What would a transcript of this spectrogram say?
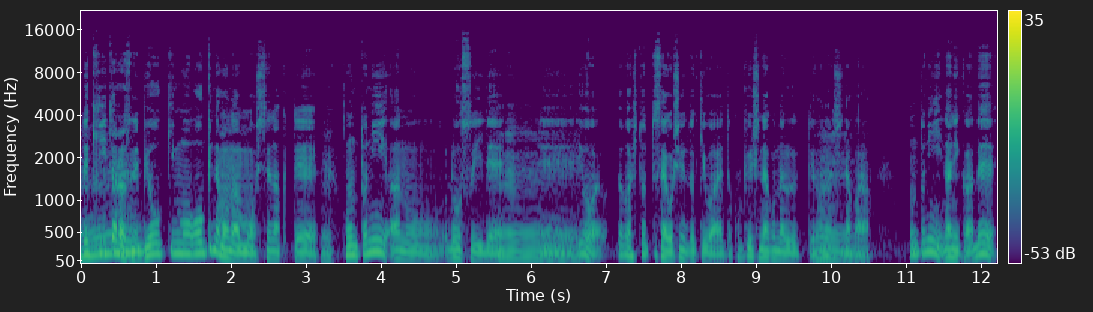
で聞いたらですね病気も大きなものはもうしてなくて、うん。本当にあの老衰で、えー要はやっぱ人って最後死ぬ時は、えっと、呼吸しなくなるっていう話だから、本当に何かで、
